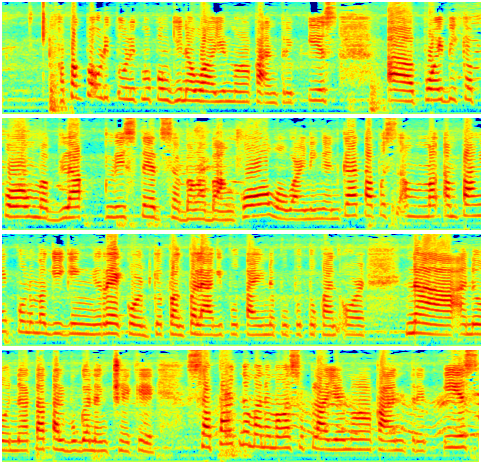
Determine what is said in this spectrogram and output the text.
Kapag paulit-ulit mo pong ginawa yun mga ka-antrip is, uh, pwede ka pong ma-blacklisted sa mga bangko, wawarningan ka, tapos ang, ang pangit po na magiging record kapag palagi po tayong napuputukan or na, ano, natatalbugan ng cheque. Sa part naman ng mga supplier, mga ka-antrip is,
